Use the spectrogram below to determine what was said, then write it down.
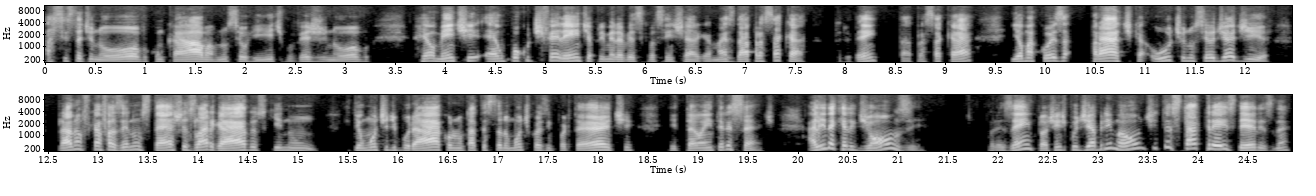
assista de novo, com calma, no seu ritmo, veja de novo. Realmente é um pouco diferente a primeira vez que você enxerga, mas dá para sacar, tudo bem? Dá para sacar. E é uma coisa prática, útil no seu dia a dia, para não ficar fazendo uns testes largados que não que tem um monte de buraco, não está testando um monte de coisa importante, então é interessante. Ali naquele de 11, por exemplo, a gente podia abrir mão de testar três deles, né?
